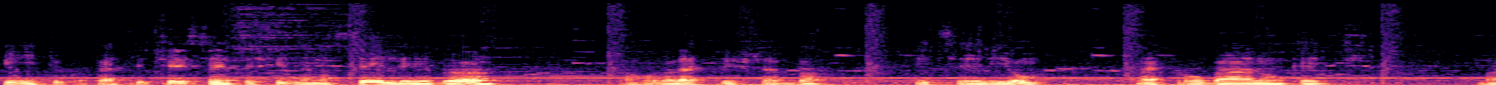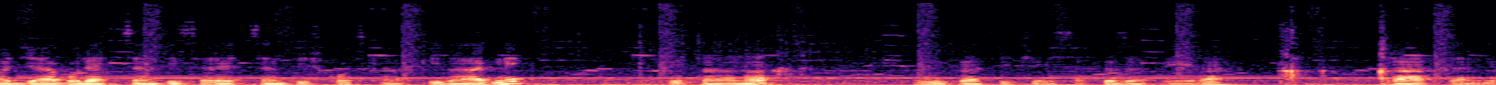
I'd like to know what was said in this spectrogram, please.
kinyitjuk a petri csészét, és innen a széléből, ahol a legfrissebb a micélium, megpróbálunk egy nagyjából 1 centiszer 1 centis kockát kivágni, utána új petri csésze közepére rátenni.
